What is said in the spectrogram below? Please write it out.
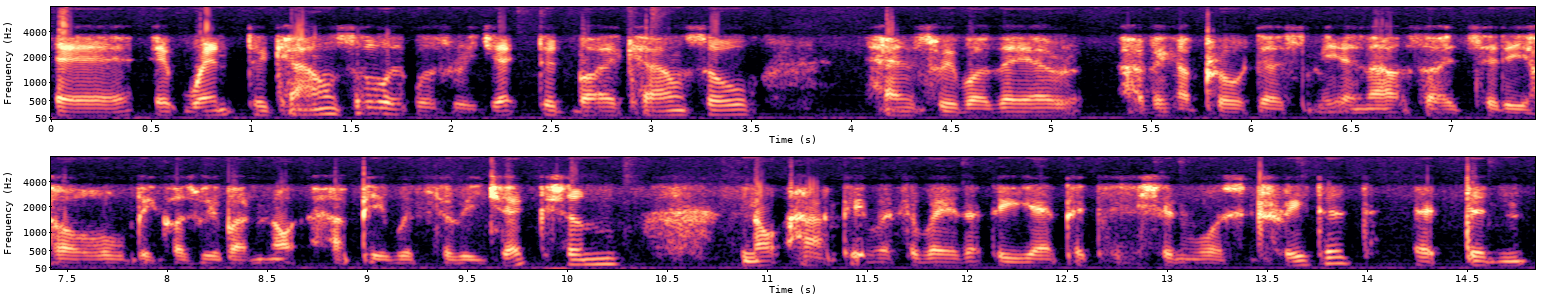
Uh, it went to council, it was rejected by council. Hence, we were there having a protest meeting outside City Hall because we were not happy with the rejection, not happy with the way that the uh, petition was treated. It didn't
